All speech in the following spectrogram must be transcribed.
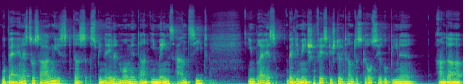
Wobei eines zu sagen ist, dass Spinell momentan immens anzieht im Preis, weil die Menschen festgestellt haben, dass große Rubine an der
